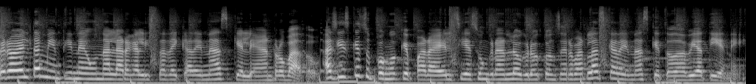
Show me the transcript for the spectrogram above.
pero él también tiene una larga lista de cadenas que le han robado. Así es que supongo que para él sí es un gran logro conservar las cadenas que todavía tiene.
